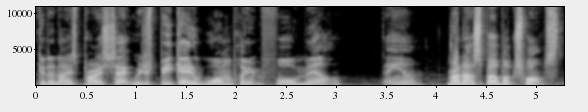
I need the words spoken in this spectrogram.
Get a nice price check. We just PK'd 1.4 mil. Damn. Ran out of spellbook swaps.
